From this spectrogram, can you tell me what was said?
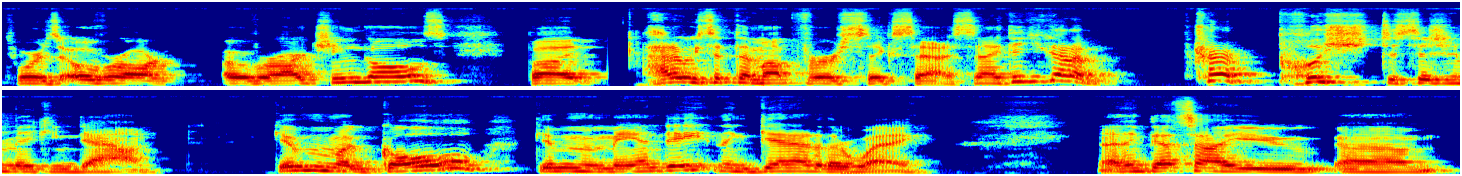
towards overall overarching goals, but how do we set them up for success? And I think you got to try to push decision making down. Give them a goal, give them a mandate, and then get out of their way. And I think that's how you, um,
